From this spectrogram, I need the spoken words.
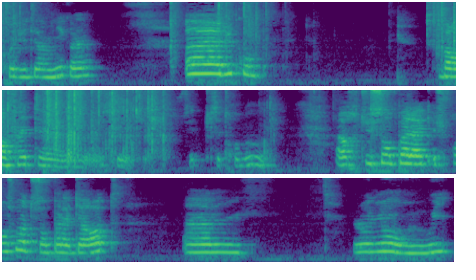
produit terminé quand même. du coup, bah en fait, c'est trop bon. Alors tu sens pas la, franchement tu sens pas la carotte. L'oignon, oui.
